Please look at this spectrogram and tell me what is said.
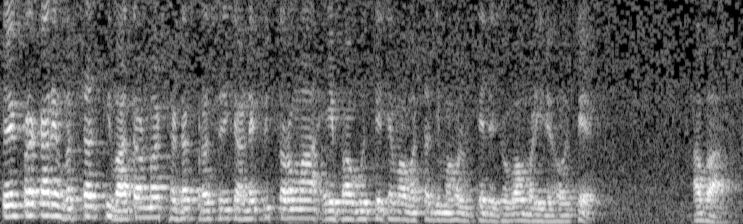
તો એક પ્રકારે વરસાદથી વાતાવરણમાં ઠંડક પ્રસરી છે. અનેક વિસ્તારોમાં એ ભાગો છે તેમાં વરસાદી માહોલ અત્યારે જોવા મળી રહ્યો છે. આભાર.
